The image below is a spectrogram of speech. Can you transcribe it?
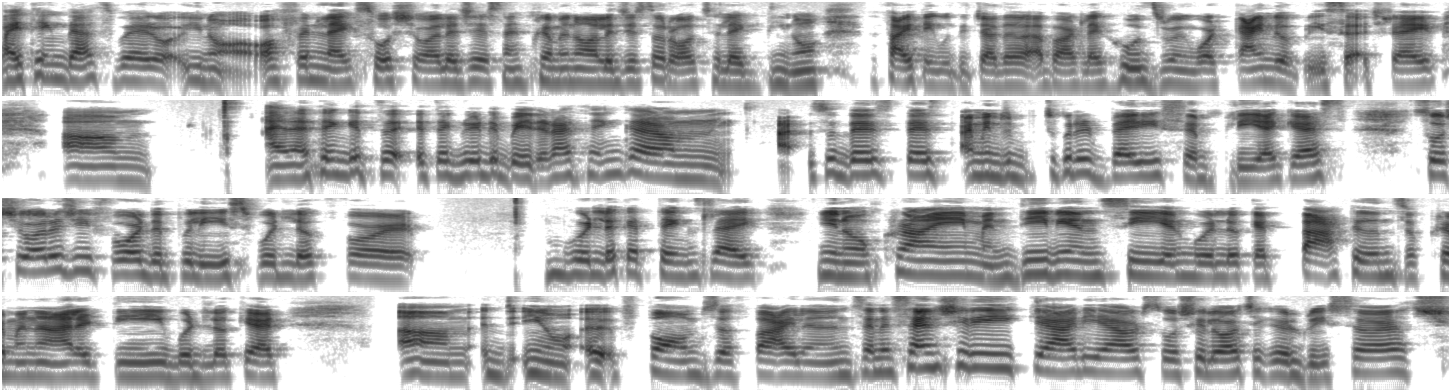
I think that's where you know often like sociologists and criminologists are also like you know fighting with each other about like who's doing what kind of research, right? Um, and I think it's a it's a great debate. And I think um, so. There's there's I mean to, to put it very simply, I guess sociology for the police would look for would look at things like you know crime and deviancy, and would look at patterns of criminality. Would look at um, you know, uh, forms of violence, and essentially carry out sociological research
